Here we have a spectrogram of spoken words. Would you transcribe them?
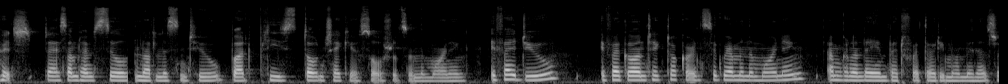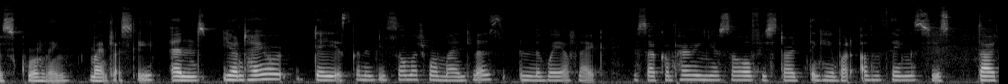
which I sometimes still not listen to, but please don't check your socials in the morning. If I do, if I go on TikTok or Instagram in the morning, I'm gonna lay in bed for 30 more minutes just scrolling mindlessly. And your entire day is gonna be so much more mindless in the way of like, you start comparing yourself, you start thinking about other things, you start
